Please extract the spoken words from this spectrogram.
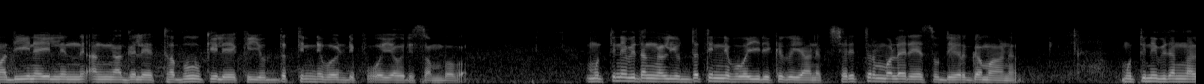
മദീനയിൽ നിന്ന് അങ്ങകലെ തബൂക്കിലേക്ക് യുദ്ധത്തിന് വേണ്ടി പോയ ഒരു സംഭവം. മുത്തിനവിധങ്ങൾ യുദ്ധത്തിന് പോയിരിക്കുകയാണ്. ചരിത്രം വളരെ സുദീർഘമാണ്. മുത്തുനബി തങ്ങൾ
